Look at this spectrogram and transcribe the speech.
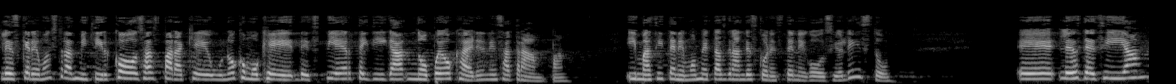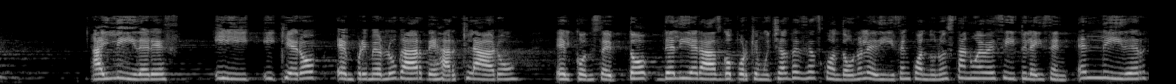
les queremos transmitir cosas para que uno como que despierte y diga, no puedo caer en esa trampa. Y más si tenemos metas grandes con este negocio, listo. Eh, les decía, hay líderes y, y quiero en primer lugar dejar claro el concepto de liderazgo porque muchas veces cuando uno le dicen, cuando uno está nuevecito y le dicen el líder,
